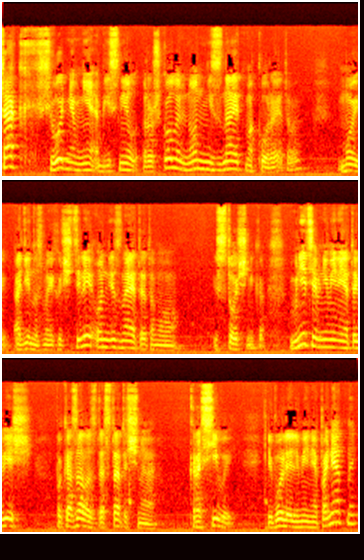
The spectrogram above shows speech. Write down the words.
Так сегодня мне объяснил Рошколель, но он не знает Макора этого, мой, один из моих учителей, он не знает этому источника. Мне, тем не менее, эта вещь показалась достаточно красивой и более или менее понятной,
